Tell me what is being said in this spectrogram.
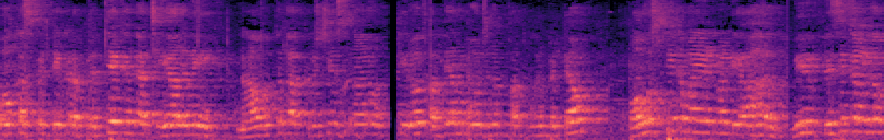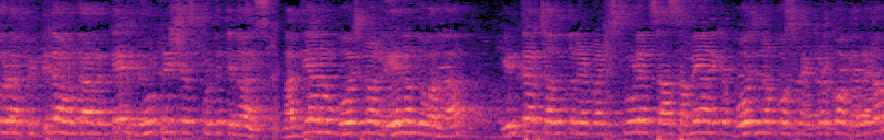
ఫోకస్ పెట్టి ఇక్కడ ప్రత్యేకంగా చేయాలని నా వంతుగా కృషి చేస్తున్నాను. ఈ రోజు మధ్యాహ్నం భోజనం పథకం పెట్టాం. పౌష్టికమైనటువంటి ఆహారం. మీరు ఫిజికల్గా కూడా ఫిట్గా ఉండాలంటే న్యూట్రిషియస్ ఫుడ్ తినాలి. మధ్యాహ్నం భోజనం లేనందువల్ల ఇంటర్ చదువుతున్నటువంటి స్టూడెంట్స్ ఆ సమయానికి భోజనం కోసం ఎక్కడికో వెళ్ళడం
